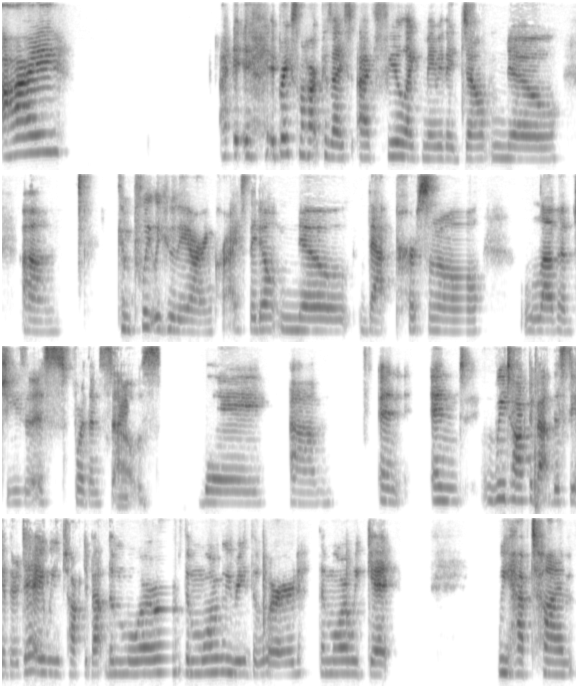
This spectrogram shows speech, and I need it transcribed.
I it, it, breaks my heart because I, I feel like maybe they don't know um, completely who they are in Christ. They don't know that personal love of Jesus for themselves. Right. They um, and and we talked about this the other day. We've talked about the more the more we read the Word, the more we get we have time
